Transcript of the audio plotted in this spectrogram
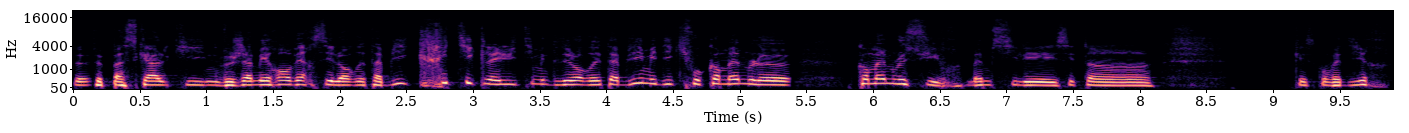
ce, Pascal qui ne veut jamais renverser l'ordre établi, critique la légitimité de l'ordre établi, mais dit qu'il faut quand même le quand même le suivre, même s'il est c'est un qu'est-ce qu'on va dire?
